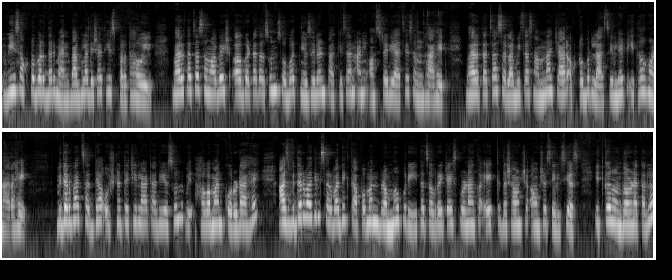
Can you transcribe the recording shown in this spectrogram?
वीस ऑक्टोबर दरम्यान बांगलादेशात ही स्पर्धा होईल. भारताचा समावेश अ गटात असून सोबत न्यूझीलंड पाकिस्तान आणि ऑस्ट्रेलियाचे संघ आहेत. भारताचा सलामीचा सामना चार ऑक्टोबरला सिल्हेट इथं होणार आहे. विदर्भात सध्या उष्णतेची लाट आली असून वि- हवामान कोरडं आहे. आज विदर्भातील सर्वाधिक तापमान ब्रह्मपुरी इथं चौवेचाळीस पूर्णांक एक दशांश अंश सेल्सिअस इतकं नोंदवण्यात आलं.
